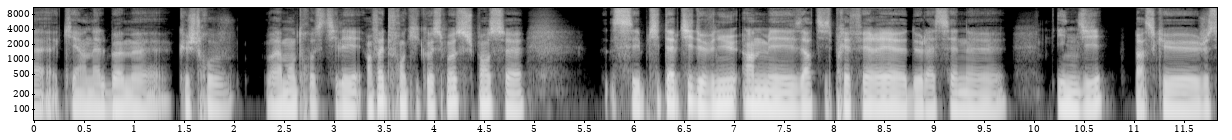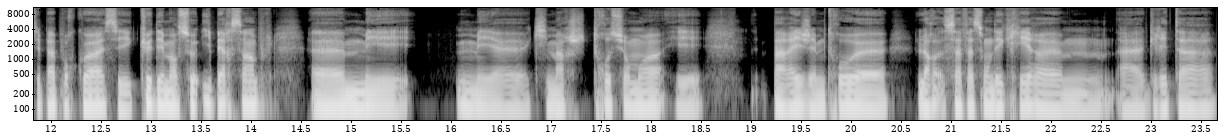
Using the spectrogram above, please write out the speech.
euh, qui est un album que je trouve vraiment trop stylé. En fait, Frankie Cosmos, je pense, c'est petit à petit devenu un de mes artistes préférés euh, de la scène euh, indie. Parce que je sais pas pourquoi, c'est que des morceaux hyper simples, euh, mais, mais qui marchent trop sur moi. Et pareil, j'aime trop leur, sa façon d'écrire à Greta,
